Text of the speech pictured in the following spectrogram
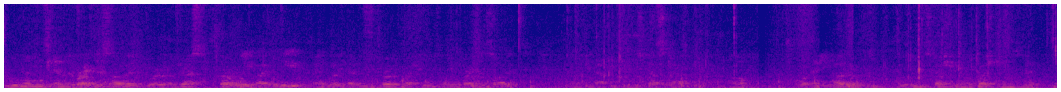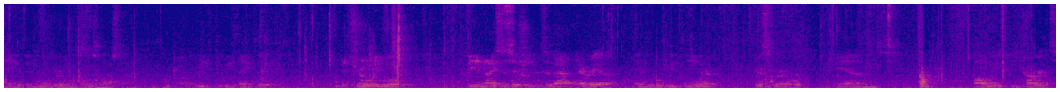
lumens and the brightness of it were addressed thoroughly, I believe. If anybody had any further questions on the brightness of it, I'd be happy to discuss that. Um, Or any other open discussion or questions that may have been lingering since last time. Uh, We, we think that it truly will be a nice addition to that area and will be cleaner, crisper, and always be current.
